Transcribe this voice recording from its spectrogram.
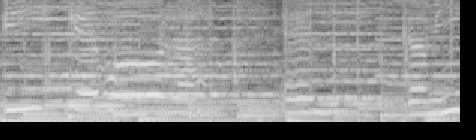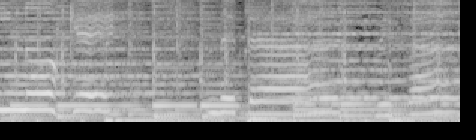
y que borra camino detrás desaparece.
